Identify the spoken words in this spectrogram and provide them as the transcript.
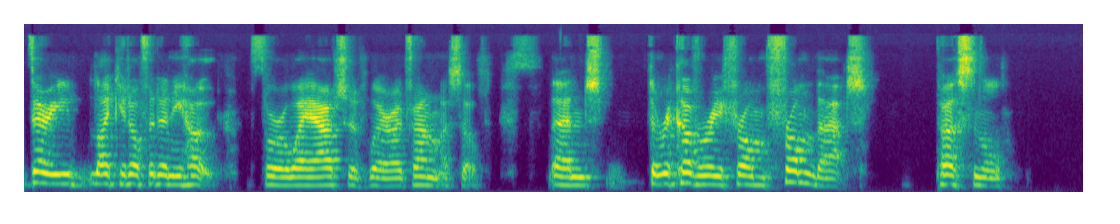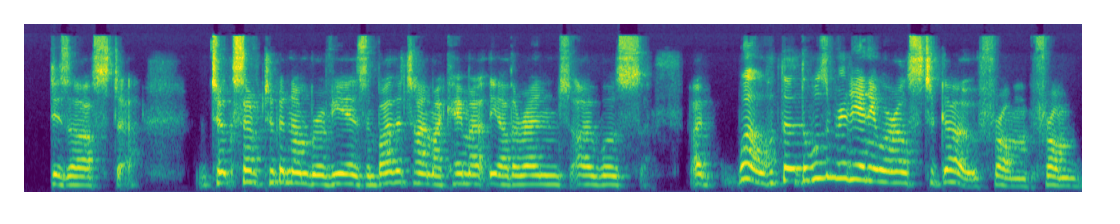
very like it offered any hope for a way out of where I'd found myself. And the recovery from from that personal disaster. It took several, took a number of years, and by the time I came out the other end, I was I, well. Th- there wasn't really anywhere else to go from from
